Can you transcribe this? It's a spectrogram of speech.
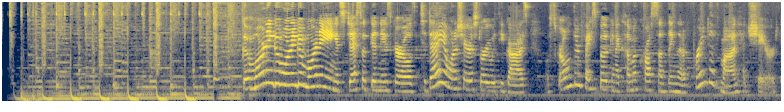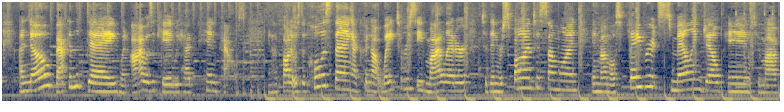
Good morning, good morning, good morning. It's Jess with Good News Girls. Today I want to share a story with you guys. I was scrolling through Facebook and I come across something that a friend of mine had shared. I know back in the day when I was a kid we had pen pals and I thought it was the coolest thing. I could not wait to receive my letter to then respond to someone in my most favorite smelling gel pen to my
